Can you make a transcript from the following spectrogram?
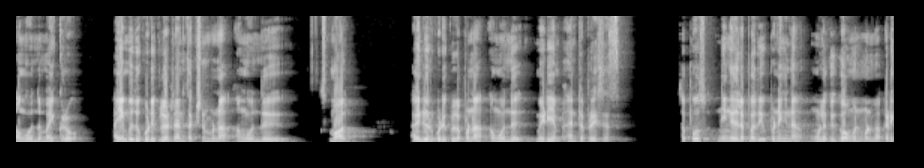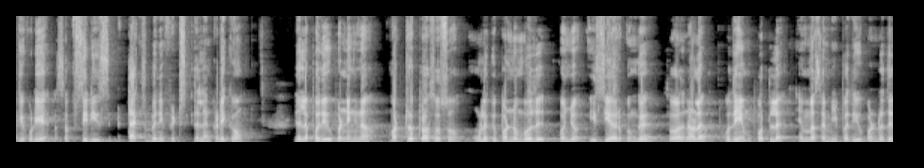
அவங்க வந்து மைக்ரோ ஐம்பது கோடிக்குள்ளே டிரான்சாக்ஷன் பண்ணால் அவங்க வந்து ஸ்மால் ஐநூறு கோடிக்குள்ளே போனால் அவங்க வந்து மீடியம் என்டர்பிரைசஸ் சப்போஸ் நீங்கள் இதில் பதிவு பண்ணிங்கன்னா உங்களுக்கு கவர்மெண்ட் மூலமாக கிடைக்கக்கூடிய சப்சிடிஸ் டேக்ஸ் பெனிஃபிட்ஸ் இதெல்லாம் கிடைக்கும். இதில் பதிவு பண்ணிங்கன்னா மற்ற ப்ராசஸும் உங்களுக்கு பண்ணும்போது கொஞ்சம் ஈஸியாக இருக்குங்க. ஸோ அதனால் உதயம் போர்ட்டில் எம்எஸ்எம்இ பதிவு பண்ணுறது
